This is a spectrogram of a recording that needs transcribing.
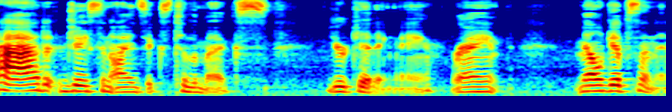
Add Jason Isaacs to the mix. You're kidding me, right? Mel Gibson.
